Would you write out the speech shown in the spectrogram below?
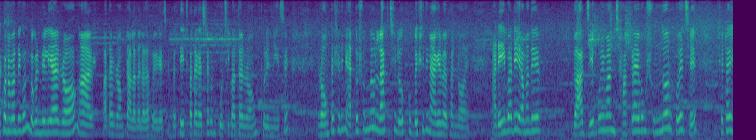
এখন আবার দেখুন বোগেনভেলিয়ার রং আর পাতার রংটা আলাদা আলাদা হয়ে গেছে। তো তেজপাতা গাছটা এখন কচি পাতার রং ধরে নিয়েছে। রংটা সেদিন এত সুন্দর লাগছিল, খুব বেশি দিন আগের ব্যাপার নয়। আর এইবারে আমাদের গাছ যে পরিমাণ ঝাঁকড়া এবং সুন্দর হয়েছে, সেটাই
